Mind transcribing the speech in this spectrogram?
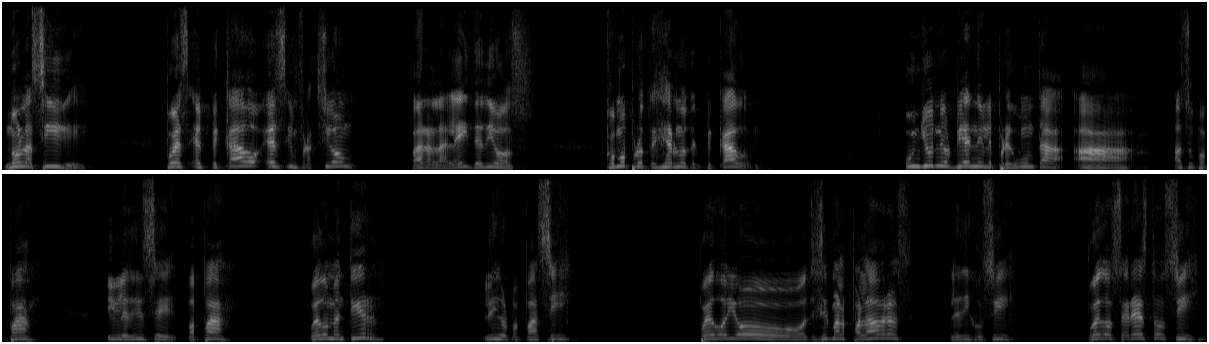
no la sigue. Pues el pecado es infracción para la ley de Dios. ¿Cómo protegernos del pecado? Un junior viene y le pregunta a, a su papá y le dice, papá, ¿puedo mentir? Le dijo el papá, sí. ¿Puedo yo decir malas palabras? Le dijo, sí. ¿Puedo hacer esto? Sí.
